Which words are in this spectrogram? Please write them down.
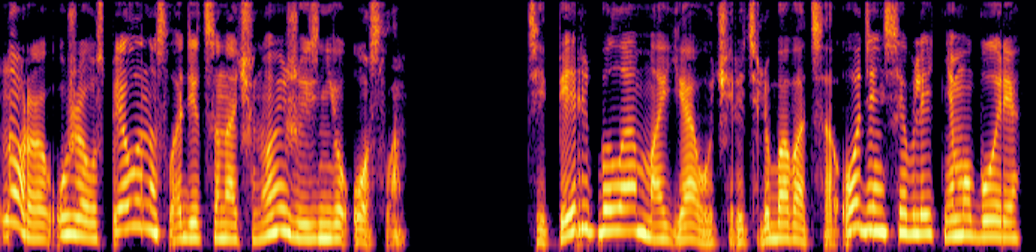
Нора уже успела насладиться ночной жизнью Осло. Теперь была моя очередь любоваться Одинсе в летнем уборе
